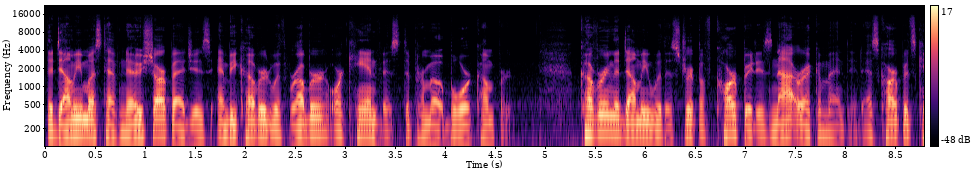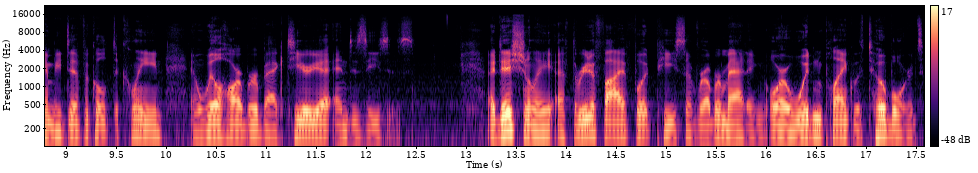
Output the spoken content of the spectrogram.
The dummy must have no sharp edges and be covered with rubber or canvas to promote boar comfort. Covering the dummy with a strip of carpet is not recommended as carpets can be difficult to clean and will harbor bacteria and diseases. Additionally, a 3 to 5 foot piece of rubber matting or a wooden plank with toe boards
